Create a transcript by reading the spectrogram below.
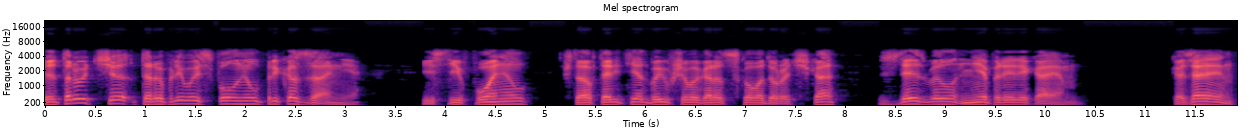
Петруччо торопливо исполнил приказание, и Стив понял, что авторитет бывшего городского дурачка здесь был непререкаем. «Хозяин,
